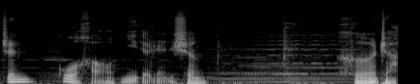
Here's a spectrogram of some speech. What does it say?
真过好你的人生。合掌。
